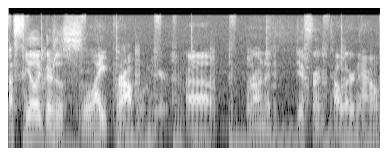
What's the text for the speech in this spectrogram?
I feel like there's a slight problem here. Uh, we're on a different color now.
